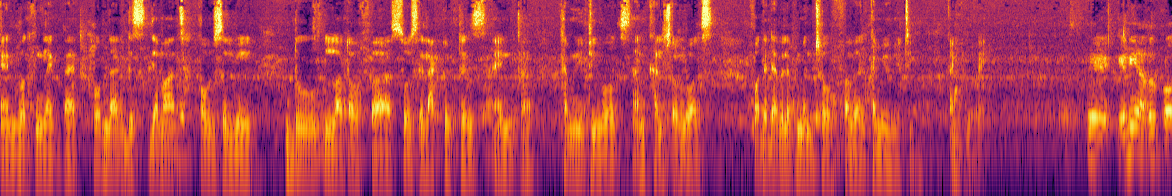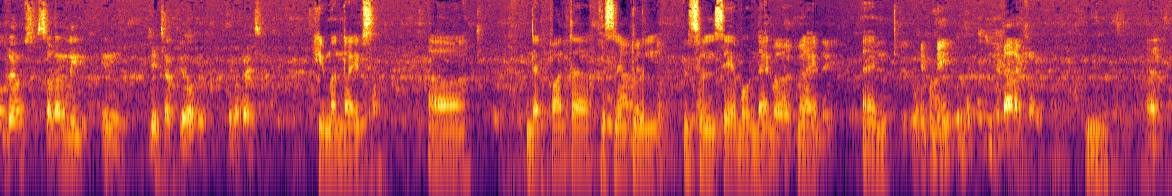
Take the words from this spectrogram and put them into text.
and working like that. Hope that this Jamaat Council will do a lot of uh, social activities and uh, community works and cultural works for the development of our community. Thank you very much. Any other programs suddenly in data for human rights? Human rights. Uh, that part the president will will say about that, right? And deputy director. Mm.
